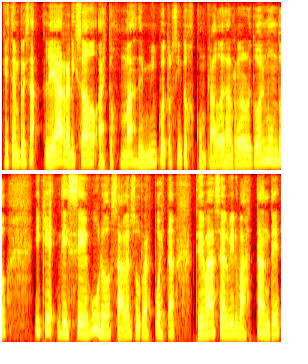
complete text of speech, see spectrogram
que esta empresa le ha realizado a estos más de 1400 compradores alrededor de todo el mundo y que de seguro saber su respuesta te va a servir bastante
